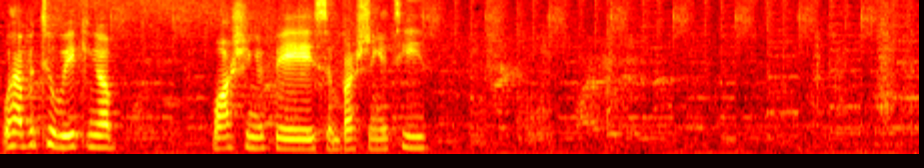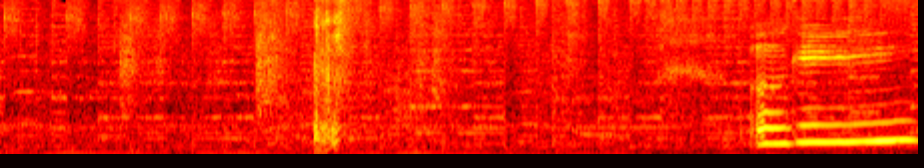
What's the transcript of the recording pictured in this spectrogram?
What happened to waking up, washing your face, and brushing your teeth? Okay.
